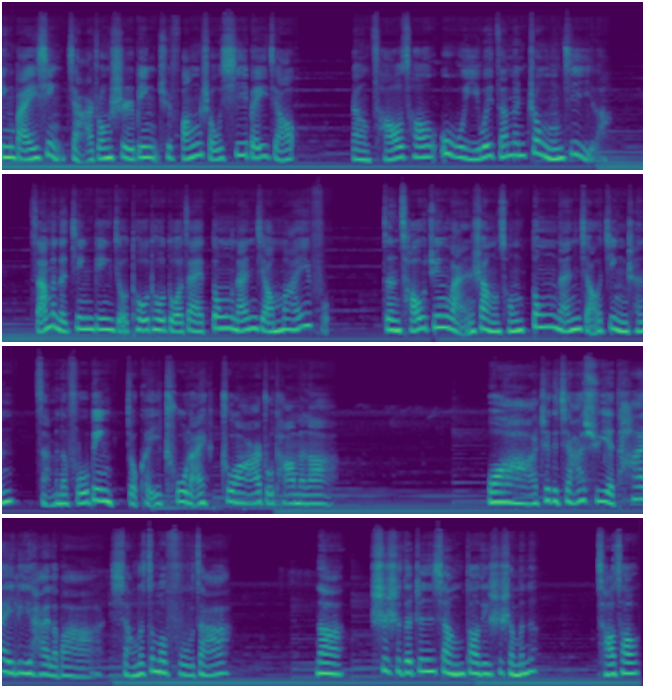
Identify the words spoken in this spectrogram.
令百姓假装士兵去防守西北角，让曹操误以为咱们中计了。咱们的精兵就偷偷躲在东南角埋伏，等曹军晚上从东南角进城，咱们的伏兵就可以出来抓住他们了。哇，这个贾诩也太厉害了吧！想的这么复杂，那事实的真相到底是什么呢？曹操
